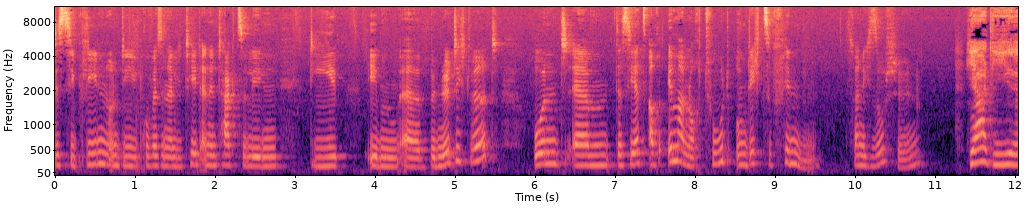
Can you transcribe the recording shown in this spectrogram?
Disziplin und die Professionalität an den Tag zu legen, die eben äh, benötigt wird. Und ähm, das jetzt auch immer noch tut, um dich zu finden. Das fand ich so schön. Ja, die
